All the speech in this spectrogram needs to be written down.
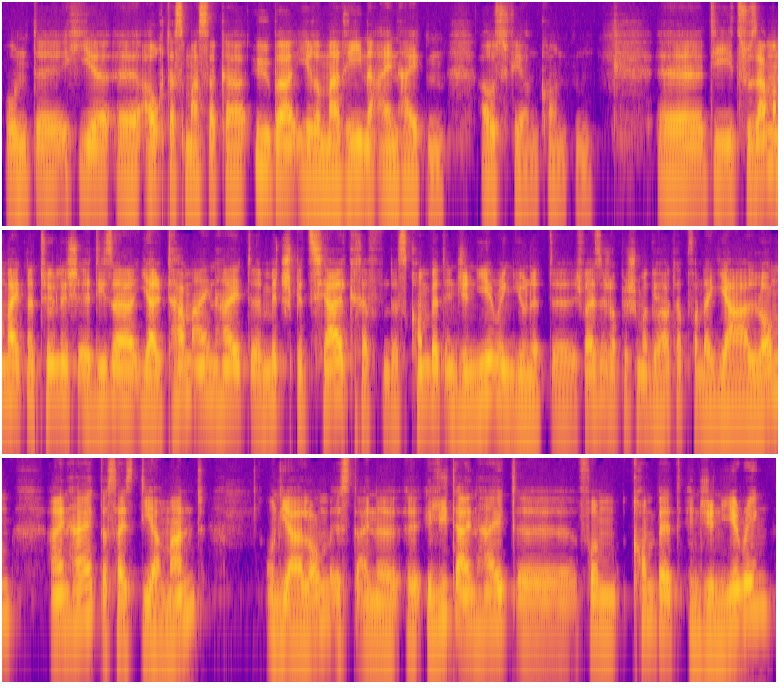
und hier auch das Massaker über ihre Marineeinheiten ausführen konnten. Äh, die Zusammenarbeit natürlich äh, dieser Yaltam-Einheit äh, mit Spezialkräften des Combat Engineering Unit. Äh, ich weiß nicht, ob ihr schon mal gehört habt von der Yalom-Einheit, das heißt Diamant. Und Yalom ist eine äh, Eliteeinheit äh, vom Combat Engineering.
